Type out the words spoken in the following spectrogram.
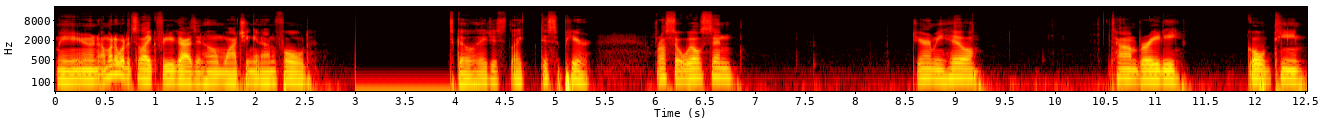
Man, I wonder what it's like for you guys at home watching it unfold. Let's go. They just like disappear. Russell Wilson, Jeremy Hill, Tom Brady, gold team.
